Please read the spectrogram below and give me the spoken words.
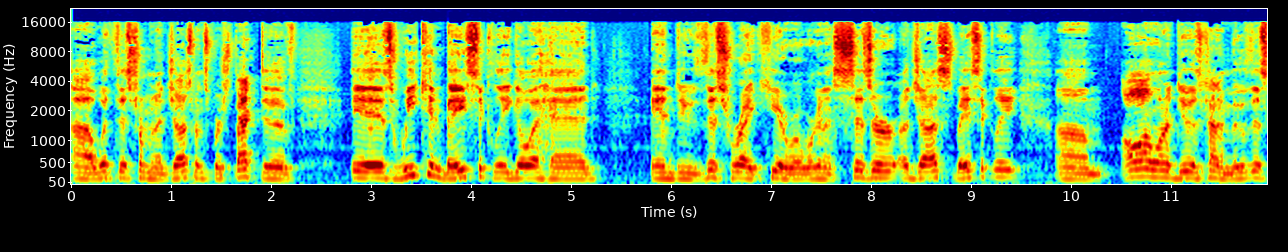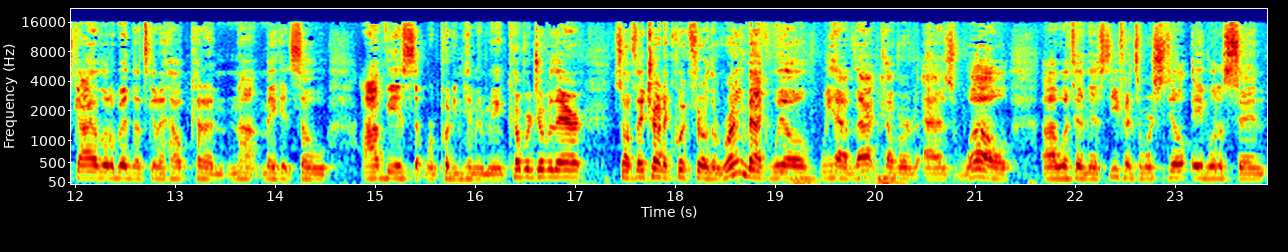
uh, with this from an adjustments perspective is we can basically go ahead and do this right here where we're going to scissor adjust basically. Um, all I want to do is kind of move this guy a little bit. That's going to help kind of not make it so obvious that we're putting him in man coverage over there. So if they try to quick throw the running back wheel, we have that covered as well uh, within this defense, and we're still able to send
